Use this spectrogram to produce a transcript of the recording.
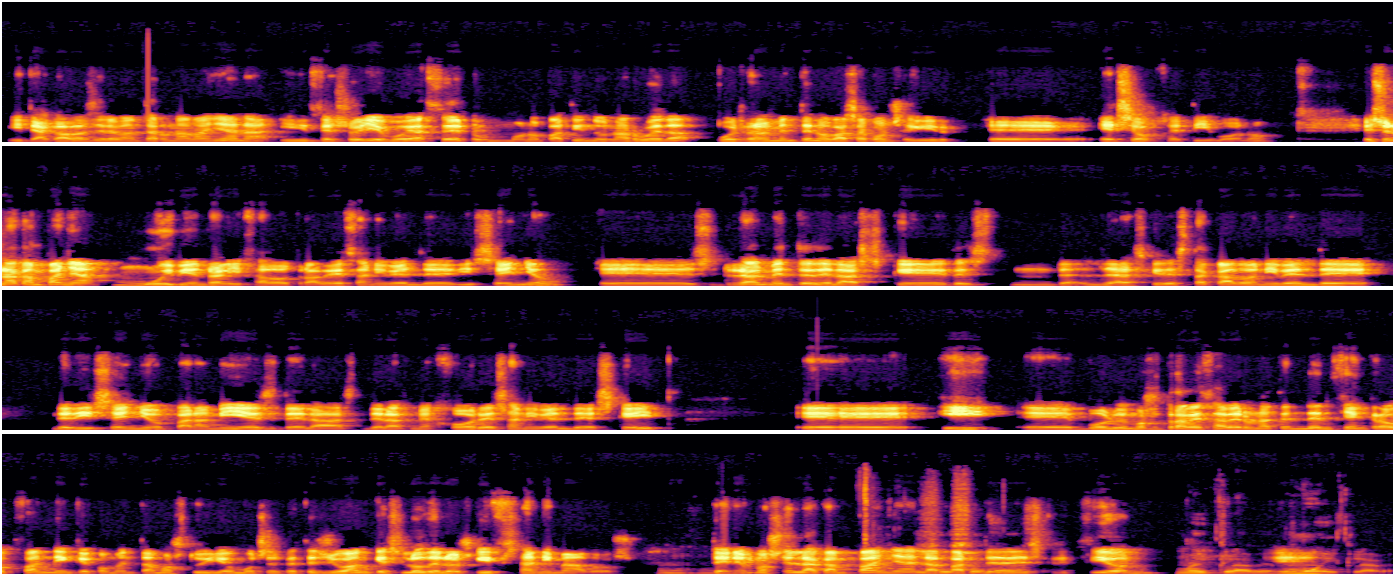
y te acabas de levantar una mañana y dices, oye, voy a hacer un monopatín de una rueda, pues realmente no vas a conseguir eh, ese objetivo, ¿no? Es una campaña muy bien realizada otra vez a nivel de diseño. Es realmente de las que he, de las que he destacado a nivel de, de diseño, para mí es de las, de las mejores a nivel de skate. Eh, y eh, volvemos otra vez a ver una tendencia en crowdfunding que comentamos tú y yo muchas veces, Joan, que es lo de los GIFs animados. Tenemos en la campaña, en la parte de descripción. Muy clave, eh, muy clave.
